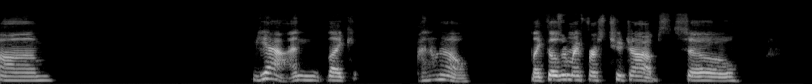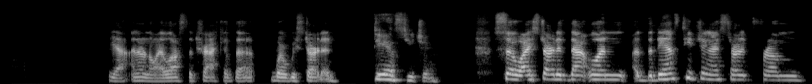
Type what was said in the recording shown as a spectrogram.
um, yeah. And like, I don't know, like those were my first two jobs. So yeah, I don't know. I lost the track of the where we started. Dance teaching. So I started that one. uh, The dance teaching I started from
